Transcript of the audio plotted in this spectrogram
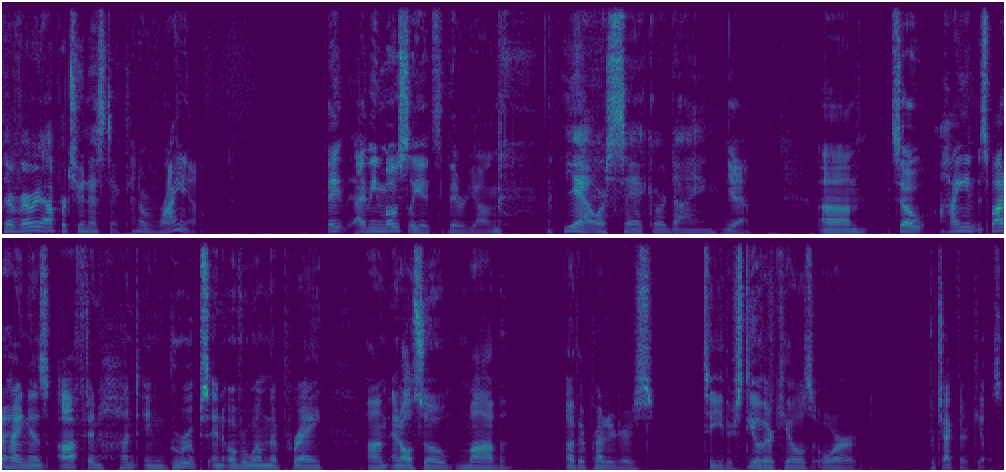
they're very opportunistic. And a rhino. They, I mean, mostly it's they're young. Yeah, or sick or dying. Yeah. Um, so hyena, spotted hyenas often hunt in groups and overwhelm their prey, um, and also mob other predators to either steal their kills or protect their kills.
